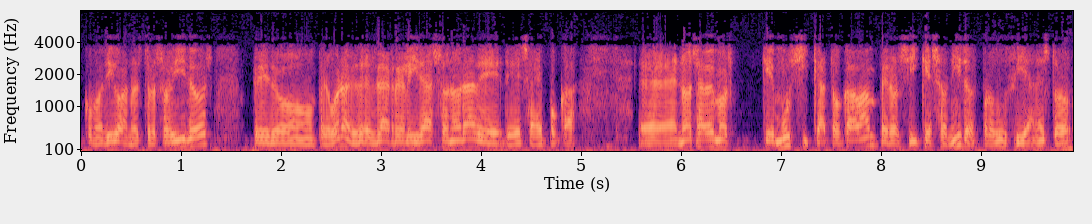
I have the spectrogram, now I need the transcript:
como digo, a nuestros oídos, pero, pero bueno, es la realidad sonora de, esa época. Eh, no sabemos qué música tocaban, pero sí qué sonidos producían. Esto,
